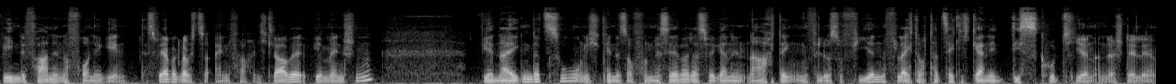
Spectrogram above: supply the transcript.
wehende Fahne nach vorne gehen. Das wäre aber, glaube ich, zu einfach. Ich glaube, wir Menschen, wir neigen dazu, und ich kenne das auch von mir selber, dass wir gerne nachdenken, philosophieren, vielleicht auch tatsächlich gerne diskutieren an der Stelle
